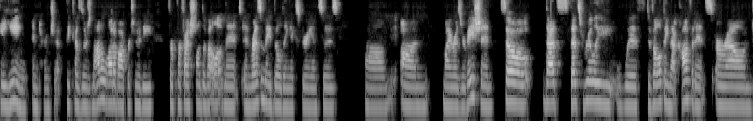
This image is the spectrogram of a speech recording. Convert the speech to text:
paying internship because there's not a lot of opportunity for professional development and resume building experiences um, on my reservation so that's that's really with developing that confidence around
